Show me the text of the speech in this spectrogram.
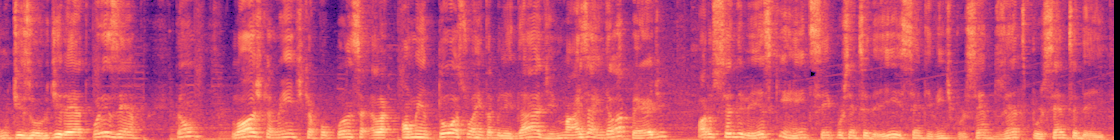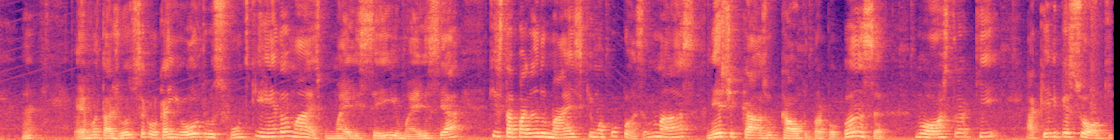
Um tesouro direto, por exemplo. Então, logicamente que a poupança ela aumentou a sua rentabilidade, mas ainda ela perde para os CDBs que rende 100% CDI, 120%, 200% CDI. Né? É vantajoso você colocar em outros fundos que rendam mais, como uma LCI, uma LCA, que está pagando mais que uma poupança. Mas, neste caso, o cálculo para poupança mostra que aquele pessoal que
